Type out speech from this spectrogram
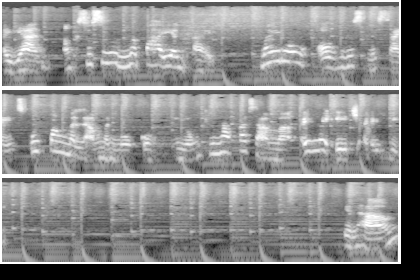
Ayan, ang susunod na pahayag ay mayroong obvious na signs upang malaman mo kung iyong kinakasama ay may HIV. Ilham?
